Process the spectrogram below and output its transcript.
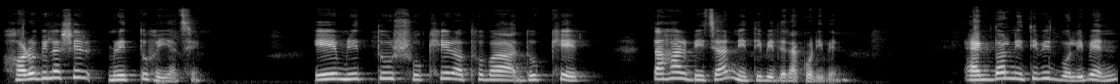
হরবিলাসের মৃত্যু হইয়াছে। এ মৃত্যু সুখের অথবা দুঃখের, তাহার বিচার নীতিবিদেরা করিবেন। একদল নীতিবিদ বলিবেন,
